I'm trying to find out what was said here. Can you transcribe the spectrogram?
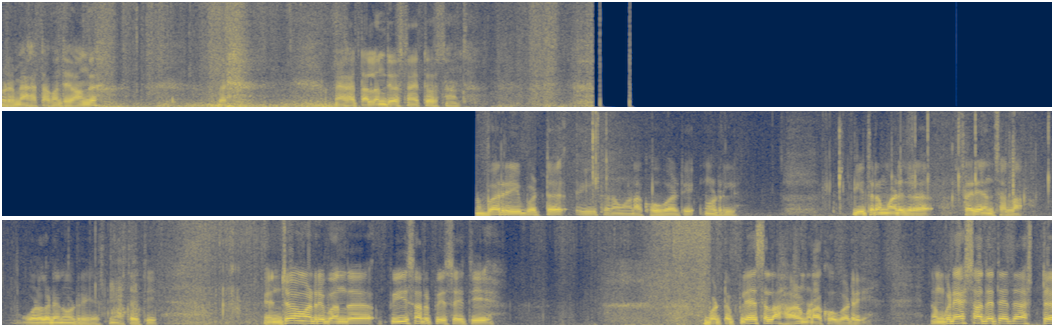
ನೋಡ್ರಿ, ಮ್ಯಾಗ ಹತ್ತಾಕೊಂತೀವಿ ಹಂಗೆ? ಬರ್ರಿ. ಮ್ಯಾಗ ಹತ್ತು ಅಲ್ಲೊಂದು ದೇವಸ್ಥಾನ ತೋರಿಸ ಅಂತ. ಬರ್ರಿ ಬಟ್ ಈ ಥರ ಮಾಡಕ್ಕೆ ಹೋಗ್ಬೇಡ್ರಿ ನೋಡ್ರಿ ಈ ಥರ ಮಾಡಿದ್ರೆ ಸರಿ ಅನ್ಸಲ್ಲ. ಒಳಗಡೆ ನೋಡ್ರಿ, ಎಷ್ಟು ಮಸ್ತ್ ಐತಿ. ಎಂಜಾಯ್ ಮಾಡ್ರಿ, ಬಂದು. ಪೀಸ್ ಅಂದ್ರೆ ಪೀಸ್ ಐತಿ. ಬಟ್ ಪ್ಲೇಸ್ ಎಲ್ಲ ಹಾಳು ಮಾಡಕ್ಕೆ ಹೋಗ್ಬೇಡ್ರಿ ನಮ್ಮ ಕಡೆ ಎಷ್ಟು ಸಾಧ್ಯತೆ ಐತೆ ಅಷ್ಟು.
